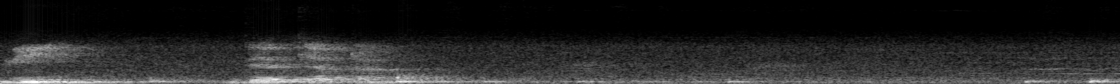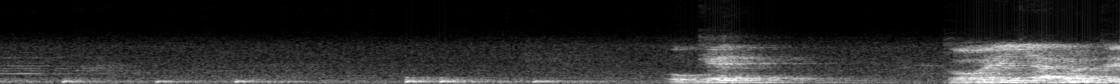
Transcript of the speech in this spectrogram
મી ધેર captain. ઓકે તો હવે અહીંયા આગળ તે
